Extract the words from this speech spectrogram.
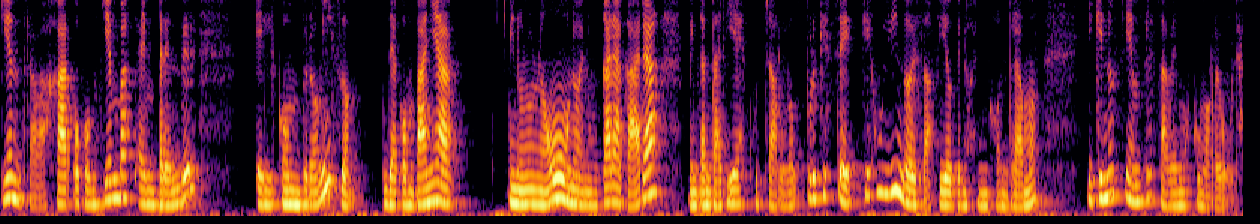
quién trabajar o con quién vas a emprender el compromiso de acompañar en un uno a uno, en un cara a cara, me encantaría escucharlo porque sé que es un lindo desafío que nos encontramos y que no siempre sabemos cómo regular.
